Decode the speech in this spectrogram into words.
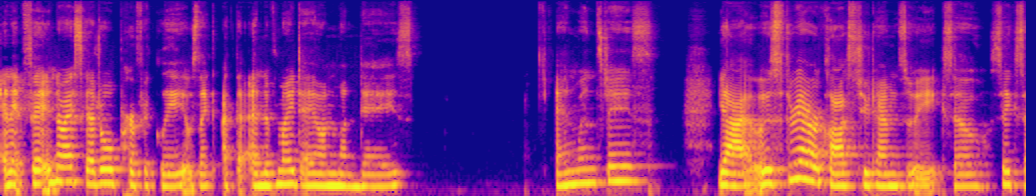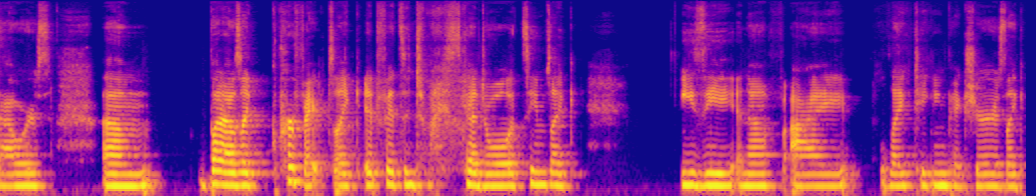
And it fit into my schedule perfectly. It was like at the end of my day on Mondays and Wednesdays. Yeah, it was three hour class two times a week, so six hours. Um, but I was like, perfect. Like it fits into my schedule. It seems like easy enough. I like taking pictures. Like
